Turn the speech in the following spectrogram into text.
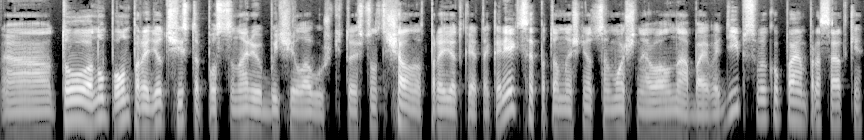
а, то ну, он пройдет чисто по сценарию бычьей ловушки, то есть он сначала пройдет какая-то коррекция, потом начнется мощная волна buy the dips, выкупаем просадки,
